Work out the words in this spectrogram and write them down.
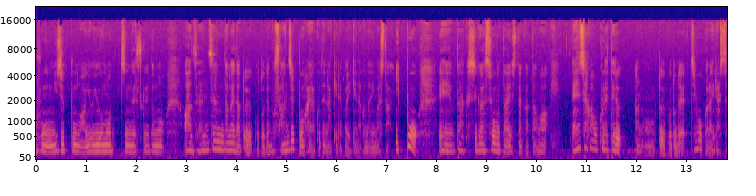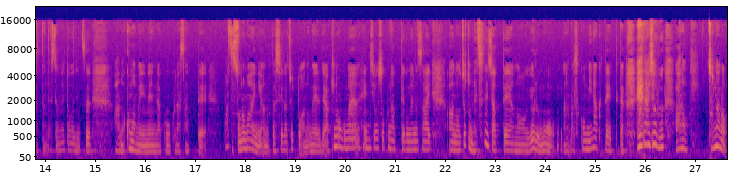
分20分は余裕を持つんですけれどもあ全然ダメだということでもう30分早く出なければいけなくなりました。一方、えー、私が招待した方は電車が遅れてるあのということで地方からいらっしゃったんですよね当日。あのこまめに連絡をくださってまずその前にあの私がちょっとあのメールで「あ昨日ごめん返事遅くなってごめんなさい。あのちょっと熱出ちゃってあの夜もあのパソコン見なくて」って言ったら「えー、大丈夫？あのそんなの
